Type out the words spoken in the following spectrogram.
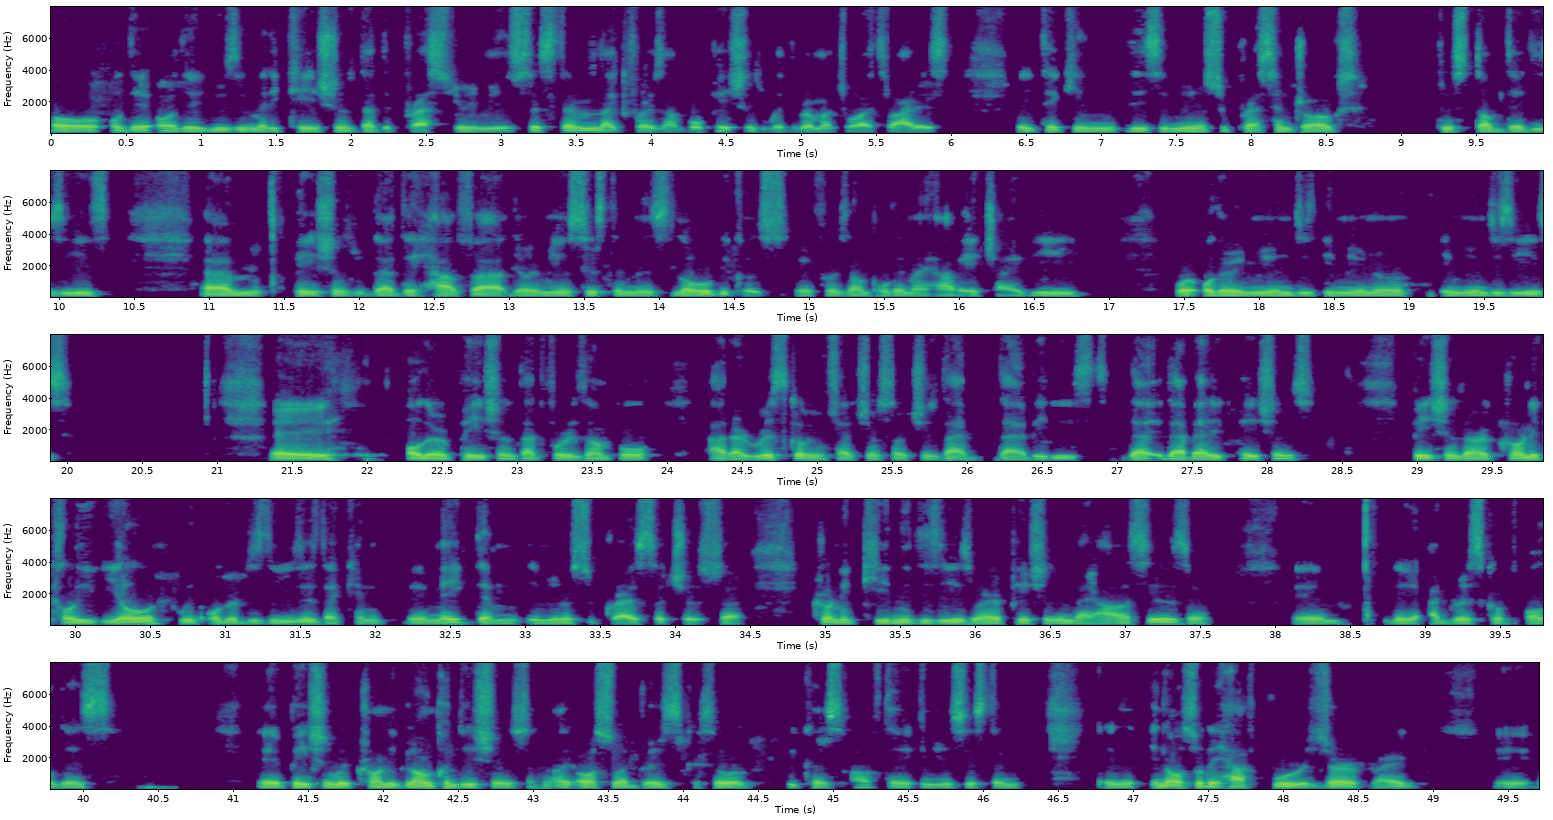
or or they or they're using medications that depress your immune system. Like, for example, patients with rheumatoid arthritis, they taking these immunosuppressant drugs to stop the disease. Um, patients that they have uh, their immune system is low because, uh, for example, they might have HIV or other immune immune immune disease. Other patients that, for example, are at risk of infection, such as di- diabetes, di- diabetic patients, patients that are chronically ill with other diseases that can uh, make them immunosuppressed, such as uh, chronic kidney disease, where patients in dialysis or um, they're at risk of all this. A patient with chronic lung conditions are also at risk. So because of the immune system, and, and also they have poor reserve, right? It,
